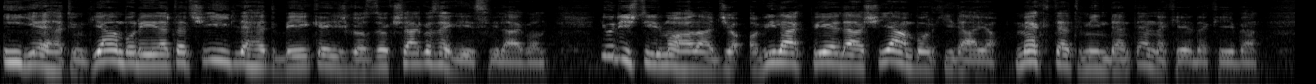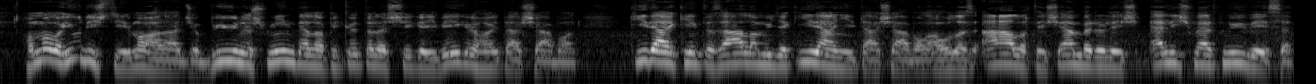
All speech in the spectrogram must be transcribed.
Így élhetünk jámbor életet, és így lehet béke és gazdagság az egész világon. Judistír Mahaladja, a világ példás jámbor királya, megtett mindent ennek érdekében. Ha maga Judistír Mahaládzsa bűnös mindennapi kötelességei végrehajtásában, királyként az államügyek irányításában, ahol az állat és emberölés elismert művészet,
